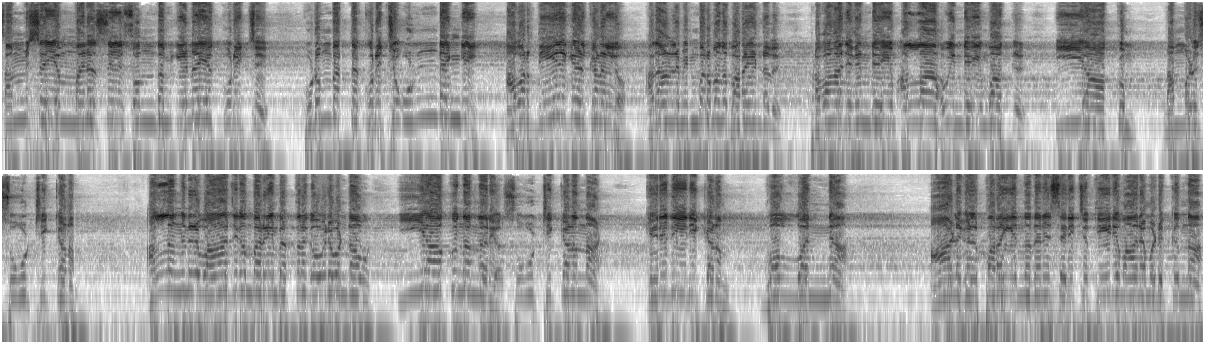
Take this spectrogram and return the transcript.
സംശയം മനസ്സിൽ സ്വന്തം ഇണയെക്കുറിച്ച് കുടുംബത്തെക്കുറിച്ച് ഉണ്ടെങ്കിൽ അവർ ദീന കേൾക്കണല്ലോ. അതാണ് അതാണല്ലോ മിമ്പർമെന്ന് പറയേണ്ടത്. പ്രവാചകന്റെയും അള്ളാഹുവിന്റെയും വാക്ക് ഈ ആക്കും നമ്മൾ സൂക്ഷിക്കണം. അല്ല അങ്ങനെ ഒരു വാചകം പറയുമ്പോ എത്ര ഗൗരവം ഉണ്ടാവും ഈ ആക്കും എന്നറിയോ? സൂക്ഷിക്കണം എന്നാണ് കരുതിയിരിക്കണം ആളുകൾ പറയുന്നതനുസരിച്ച് തീരുമാനമെടുക്കുന്ന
